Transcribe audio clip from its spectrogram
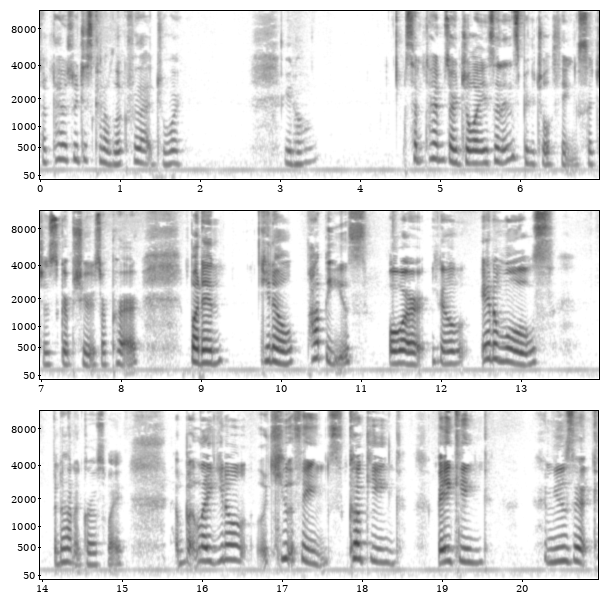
sometimes we just kind of look for that joy, you know sometimes our joy isn't in spiritual things such as scriptures or prayer, but in, you know, puppies or, you know, animals, but not in a gross way. But like, you know, cute things, cooking, baking, music.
